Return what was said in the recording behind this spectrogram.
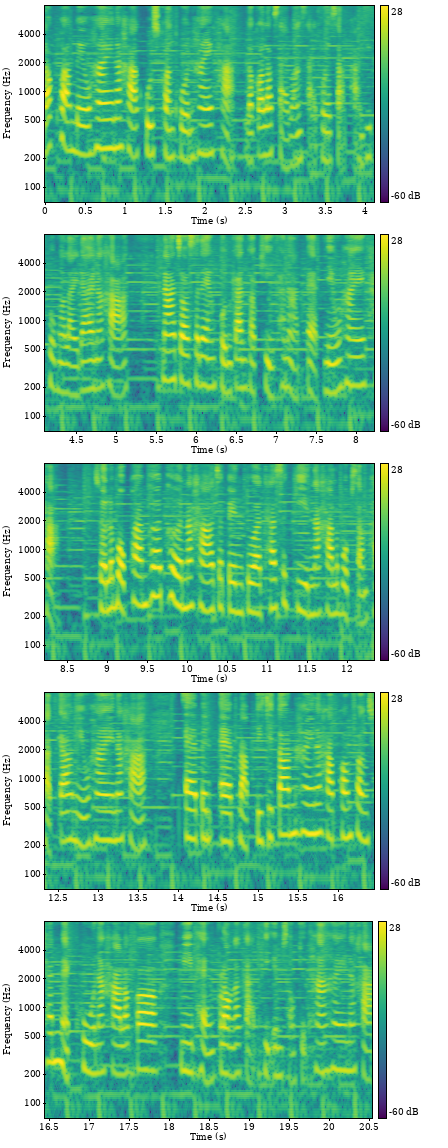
ล็อกความเร็วให้นะคะคูสคอนโทรลให้ค่ะ แล้วก็รับสายวางสายโทรศัพท์ผ่านที่พวงมาลัยได้นะคะ หน้าจอแสดงผลการขับขี่ขนาด 8 นิ้วให้ค่ะ ส่วนระบบความเพลิดเพลินนะคะ จะเป็นตัวทัชสกรีนนะคะ ระบบสัมผัส 9 นิ้วให้นะคะแอร์เป็นแอร์ปรับดิจิตอลให้นะคะ พร้อมฟังก์ชันแม c คูนะคะ แล้วก็มีแผงกรองอากาศ PM 2.5 ให้นะคะ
